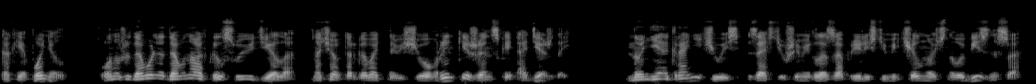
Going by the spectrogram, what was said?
Как я понял, он уже довольно давно открыл свое дело, начав торговать на вещевом рынке женской одеждой. Но не ограничиваясь застившими глаза прелестями челночного бизнеса,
